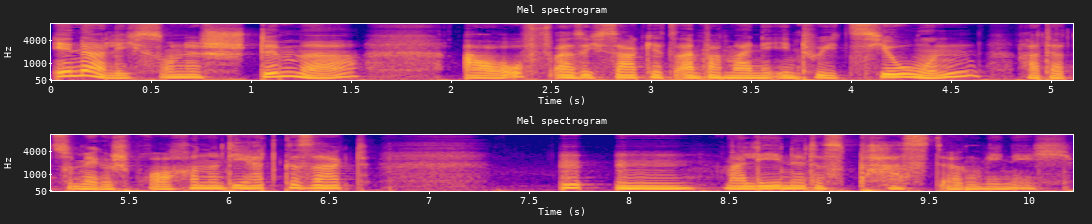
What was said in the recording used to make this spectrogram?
innerlich so eine Stimme auf. Also ich sage jetzt einfach meine Intuition hat er zu mir gesprochen und die hat gesagt, Mm -mm, Marlene, das passt irgendwie nicht.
